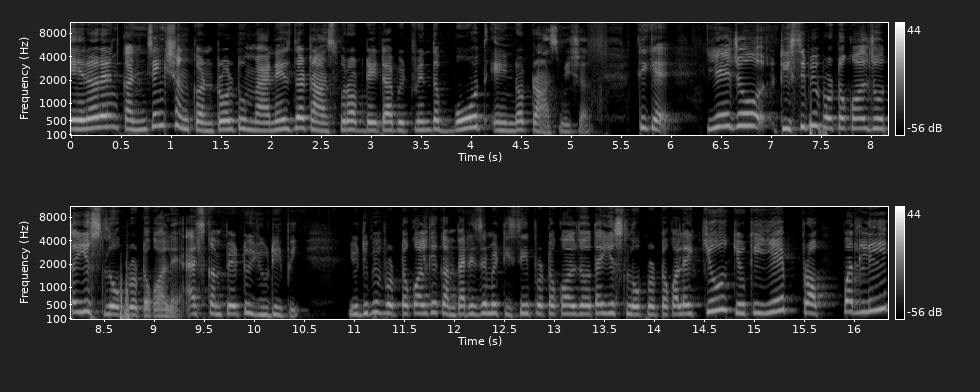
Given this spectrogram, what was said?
error and conjunction control to manage the transfer of data between the both end of transmission ठीक है? ये जो टीसीपी प्रोटोकॉल जो होता है, ये स्लो प्रोटोकॉल है as compare to U D P UDP protocol के कंपैरिजन में टीसी प्रोटोकॉल जो होता है, ये स्लो प्रोटोकॉल है. क्यों? क्योंकि ये प्रॉपरली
